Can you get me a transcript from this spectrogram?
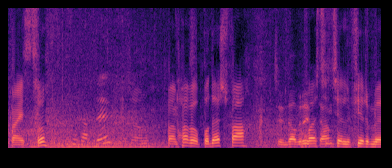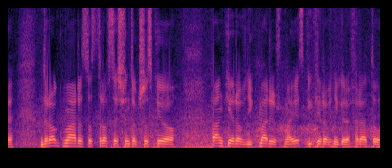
Państwu. Pan Paweł Podeszwa, Dzień dobry, właściciel firmy Drogmar z Ostrowca Świętokrzyskiego, pan kierownik Mariusz Majewski, kierownik referatu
